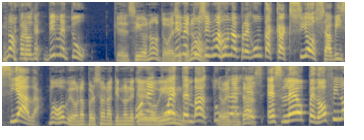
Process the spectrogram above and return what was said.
No, pero di- dime tú, Que sí o no, te voy a decir dime que tú si no es una pregunta cacciosa, viciada. No, obvio, una persona que no le Una caigo bien. encuesta en va- ¿Tú le va a crees es, es Leo pedófilo?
